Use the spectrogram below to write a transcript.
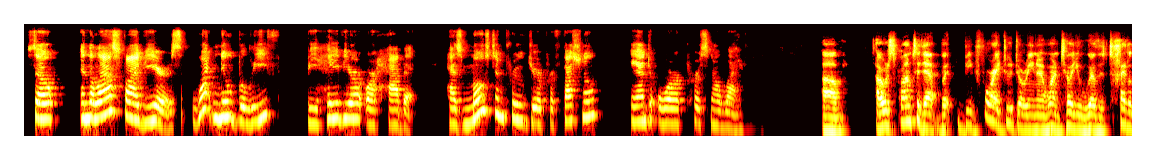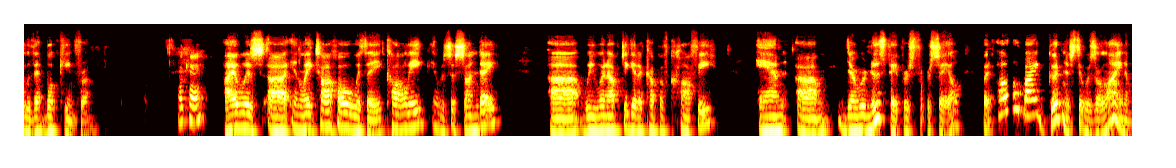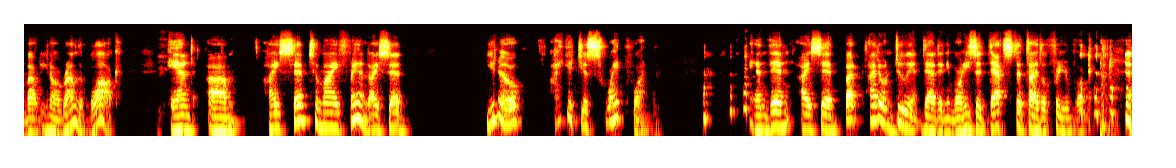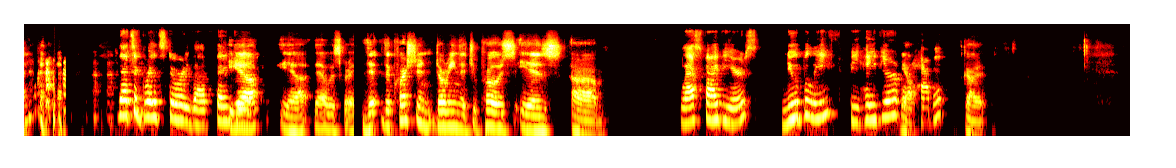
So, in the last five years, what new belief, behavior, or habit has most improved your professional and or personal life? Um, I'll respond to that, but before I do, Doreen, I want to tell you where the title of that book came from. Okay. I was uh, in Lake Tahoe with a colleague. It was a Sunday, uh, we went up to get a cup of coffee, and um, there were newspapers for sale. But oh my goodness, there was a line about you know around the block, and um, I said to my friend, I said, you know, I could just swipe one. And then I said, but I don't do that anymore. And he said, that's the title for your book. that's a great story, Bob. Thank you. Yeah, yeah, that was great. The the question, Doreen, that you pose is um, last five years, new belief, behavior, yeah, or habit. Got it.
